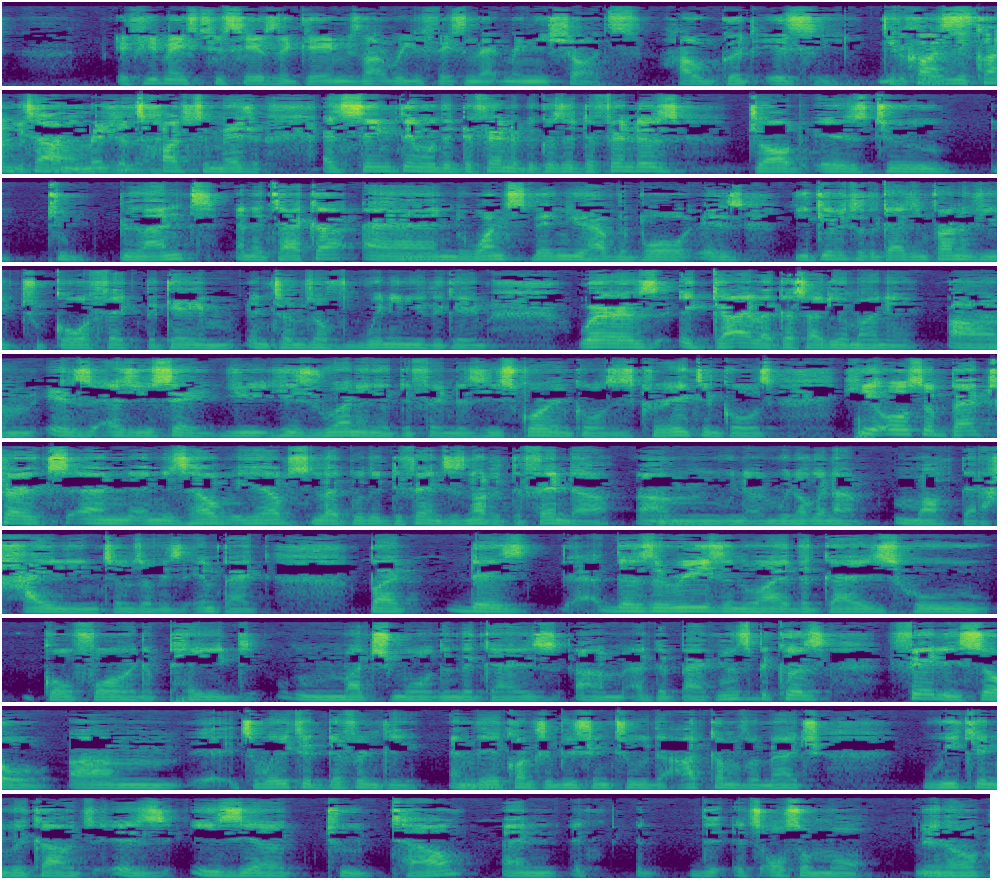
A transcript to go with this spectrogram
if he makes two saves a game, he's not really facing that many shots. How good is he? You can't you can't you tell. Can't measure it's that. hard to measure. And same thing with the defender because the defender's job is to to blunt an attacker, and once then you have the ball, is you give it to the guys in front of you to go affect the game in terms of winning you the game. Whereas a guy like Sadio Mane um, is, as you say, you, he's running at defenders, he's scoring goals, he's creating goals. He also backtracks and and is help he helps like with the defense. He's not a defender. Um, mm. We're not gonna mark that highly in terms of his impact, but there's there's a reason why the guys who go forward are paid much more than the guys um, at the back, and it's because fairly so. Um, it's weighted differently, and mm their contribution to the outcome of a match week in week out is easier to tell, and it, it, it's also more. Yeah. You know,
